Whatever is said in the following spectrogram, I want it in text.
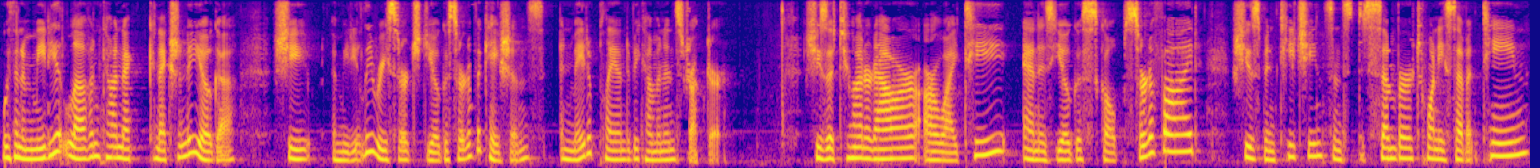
With an immediate love and connect- connection to yoga, she immediately researched yoga certifications and made a plan to become an instructor. She's a 200 hour RYT and is Yoga Sculpt certified. She has been teaching since December 2017.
